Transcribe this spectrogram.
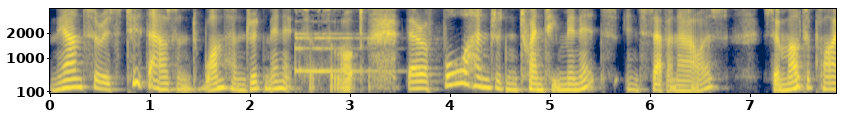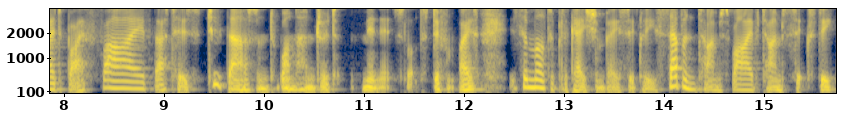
And the answer is 2,100 minutes. That's a lot. There are 420 minutes in seven hours. So multiplied by five, that is 2,100 minutes. Lots of different ways. It's a multiplication basically. Seven times five times 60,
